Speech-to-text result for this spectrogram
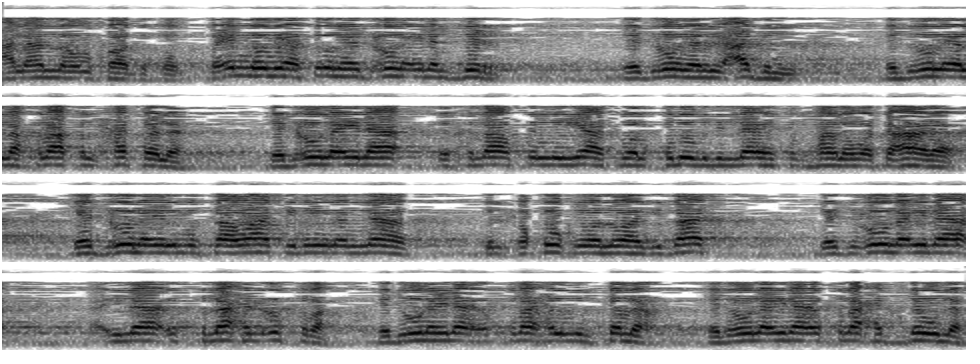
على أنهم صادقون. فإنهم يأتون يدعون إلى البر يدعون للعدل يدعون إلى الأخلاق الحسنة يدعون إلى إخلاص النيات والقلوب لله سبحانه وتعالى يدعون إلى المساواة بين الناس في الحقوق والواجبات يدعون إلى إلى إصلاح الأسرة، يدعون إلى إصلاح المجتمع، يدعون إلى إصلاح الدولة،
